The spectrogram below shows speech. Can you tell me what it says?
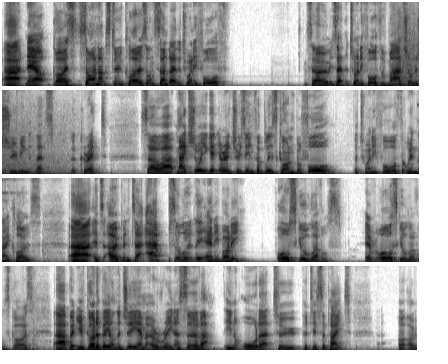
Uh, now, guys, sign-ups do close on Sunday the 24th. So is that the 24th of March? I'm assuming that's correct. So uh, make sure you get your entries in for BlizzCon before the 24th when they close. Uh, it's open to absolutely anybody, all skill levels. Every, all skill levels, guys. Uh, but you've got to be on the GM Arena server in order to participate. Uh-oh.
